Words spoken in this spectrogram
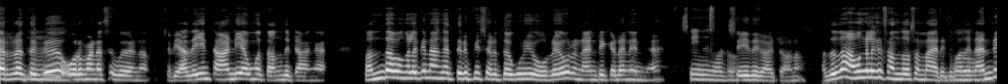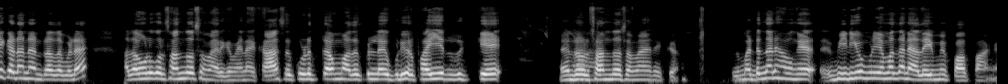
தர்றதுக்கு. ஒரு மனசு வேணும். சரி அதையும் தாண்டி அவங்க தந்துட்டாங்க. தந்தவங்களுக்கு நாங்க திருப்பி செலுத்தக்கூடிய ஒரே ஒரு நன்றி கடன் என்ன? செய்து காட்டணும். அதுதான் அவங்களுக்கு சந்தோஷமா இருக்கும். அது நன்றி கடன்ன்றதை விட அது அவங்களுக்கு ஒரு சந்தோஷமா இருக்கும். ஏன்னா காசு கொடுத்தோம் அதுக்குள்ள இப்படி ஒரு பயிர் இருக்கே என்ற ஒரு சந்தோஷமா இருக்கு இது மட்டும்தானே அவங்க வீடியோ மூலியமா தானே அதையுமே பார்ப்பாங்க.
